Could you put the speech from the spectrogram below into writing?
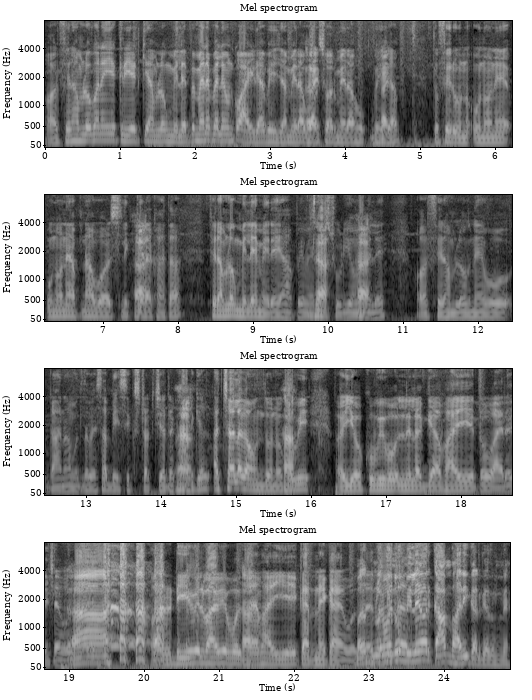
और फिर हम लोगों ने ये क्रिएट किया हम लोग मिले पे। मैंने पहले उनको आइडिया भेजा मेरा. वर्स और मेरा हुक भेजा। तो फिर उन, उन्होंने उन्होंने अपना वर्स लिख के हाँ। रखा था। फिर हम लोग मिले मेरे यहाँ पे मेरे हाँ, स्टूडियो में हाँ। मिले। और फिर हम लोग ने वो गाना मतलब ऐसा बेसिक स्ट्रक्चर रखा हाँ। किया अच्छा लगा उन दोनों हाँ। को भी योकू भी बोलने लग गया भाई ये तो वायरल है बोलता हाँ। है और डीविल भाई भी बोलता हाँ। है भाई ये करने का है बोलता मतलब है तो तीनों मतलब- मिले और काम भारी कर दिया तुमने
